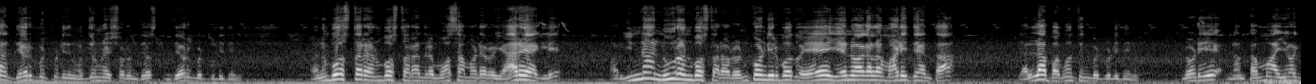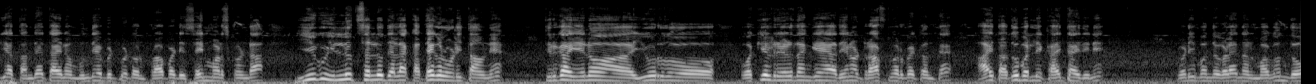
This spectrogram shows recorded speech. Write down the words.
ನಾನು ದೇವ್ರಿಗೆ ಬಿಟ್ಬಿಟ್ಟಿದ್ದೀನಿ ವಜ್ರಮೇಶ್ವರನ ದೇವಸ್ಥಾನ ದೇವ್ರಿಗೆ ಬಿಟ್ಬಿಟ್ಟಿದ್ದೀನಿ ಅನುಭವಿಸ್ತಾರೆ ಅನುಭವಿಸ್ತಾರೆ ಅಂದರೆ ಮೋಸ ಮಾಡಿರೋ ಯಾರೇ ಆಗಲಿ ಅವ್ರು ಇನ್ನೂ ನೂರು ಅನ್ಭವಿಸ್ತಾರೆ. ಅವ್ರು ಅಂದ್ಕೊಂಡಿರ್ಬೋದು ಏ, ಏನೂ ಆಗಲ್ಲ, ಮಾಡಿದ್ದೆ ಅಂತ. ಎಲ್ಲ ಭಗವಂತಂಗೆ ಬಿಟ್ಬಿಟ್ಟಿದ್ದೀನಿ. ನೋಡಿ ನನ್ನ ತಮ್ಮ ಅಯೋಗ್ಯ, ತಂದೆ ತಾಯಿನ ಮುಂದೆ ಬಿಟ್ಬಿಟ್ಟು ಒಂದು ಪ್ರಾಪರ್ಟಿ ಸೈನ್ ಮಾಡಿಸ್ಕೊಂಡ, ಈಗೂ ಇಲ್ಲದ ಸಲ್ಲದೆಲ್ಲ ಕತೆಗಳು ಹೊಡಿತಾವನೆ ತಿರ್ಗಾ ಏನೋ ಇವ್ರದ್ದು ವಕೀಲರು ಹೇಳ್ದಂಗೆ ಅದೇನೋ ಡ್ರಾಫ್ಟ್ ಬರಬೇಕಂತೆ. ಆಯ್ತು, ಅದು ಬರಲಿ, ಕಾಯ್ತಾ ಇದ್ದೀನಿ. ನೋಡಿ ಬಂಧುಗಳೇ ನನ್ನ ಮಗಂದು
